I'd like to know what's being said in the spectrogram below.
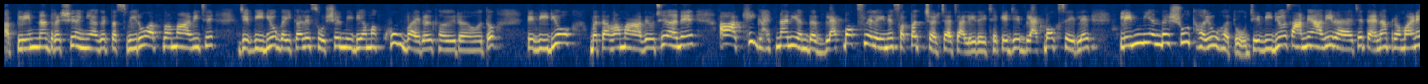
આ પ્લેનના દ્રશ્ય અહીંયા આગળ તસવીરો આપવામાં આવી છે. જે વીડિયો ગઈકાલે સોશિયલ મીડિયામાં ખૂબ વાયરલ થઈ રહ્યો હતો. તે વીડિયો બતાવવામાં આવ્યો છે અને આ આખી ઘટનાની અંદર બ્લેક બોક્સને લઈને સતત ચર્ચા ચાલી રહી છે કે જે બ્લેક બોક્સ છે એટલે પ્લેનની અંદર શું થયું હતું? જે વીડિયો સામે આવી રહ્યા છે તેના પ્રમાણે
